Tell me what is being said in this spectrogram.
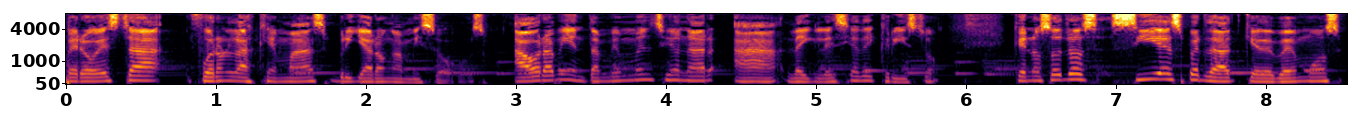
pero estas fueron las que más brillaron a mis ojos. Ahora bien, también mencionar a la Iglesia de Cristo, que nosotros sí es verdad que debemos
